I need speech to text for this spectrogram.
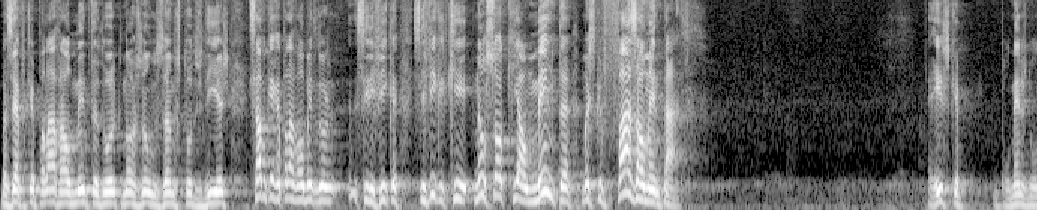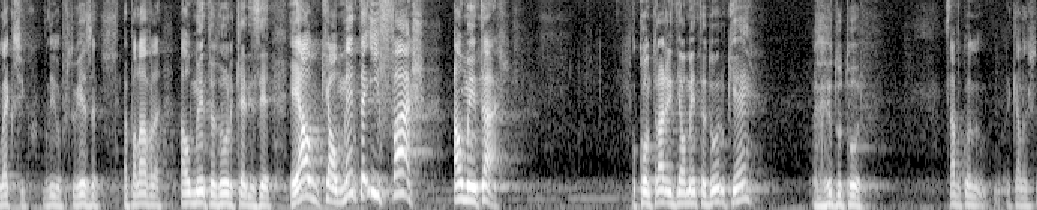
mas é porque a palavra aumentador que nós não usamos todos os dias. Sabe o que é que a palavra aumentador significa? Significa que não só que aumenta, mas que faz aumentar. É isso que, pelo menos no léxico, na língua portuguesa, a palavra aumentador quer dizer. É algo que aumenta e faz aumentar. O contrário de aumentador, o que é? Redutor. Sabe quando aqueles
